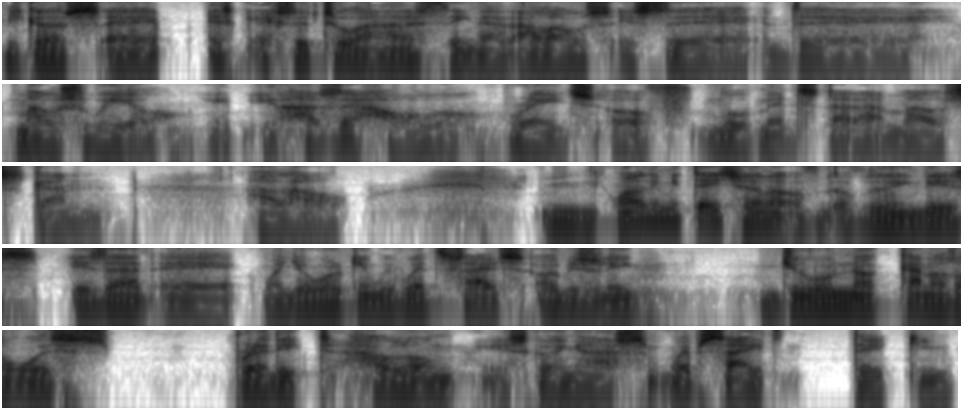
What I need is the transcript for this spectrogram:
because uh, Xdotool another thing that allows is the the mouse wheel. It, it has the whole range of movements that a mouse can allow. Mm, one limitation of, of doing this is that uh, when you're working with websites, obviously you not, cannot always predict how long is going a website taking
